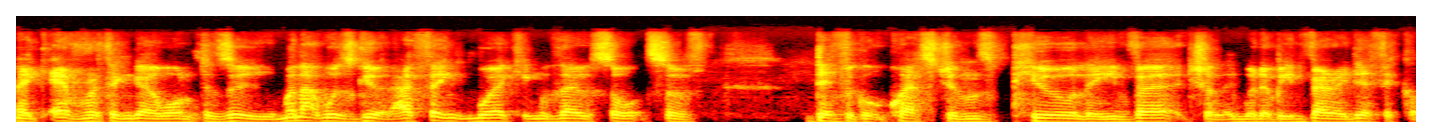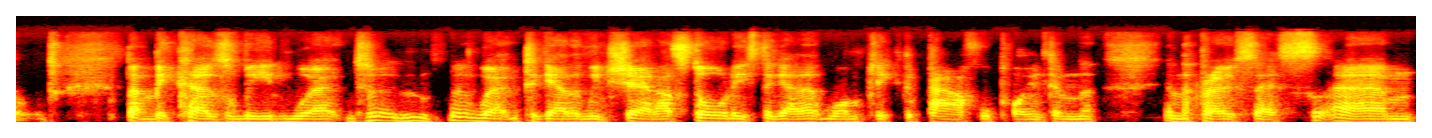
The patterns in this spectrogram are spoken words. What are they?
make everything go on to Zoom. And that was good. I think working with those sorts of difficult questions purely virtually would have been very difficult. But because we'd worked worked together, we'd shared our stories together at one particularly powerful point in the in the process. Um,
